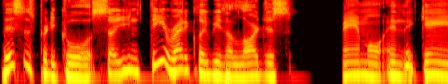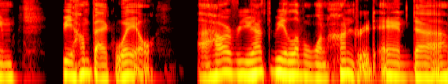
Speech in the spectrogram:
this is pretty cool. So you can theoretically be the largest mammal in the game be a humpback whale. Uh, however, you have to be a level 100, and uh,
